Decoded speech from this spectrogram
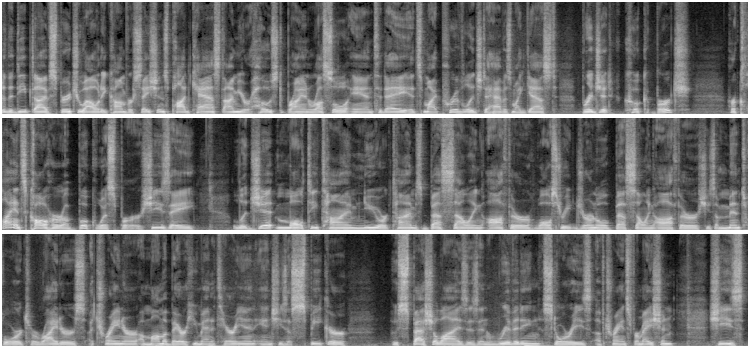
to the Deep Dive Spirituality Conversations podcast. I'm your host, Brian Russell, and today it's my privilege to have as my guest Bridget Cook Burch. Her clients call her a book whisperer. She's a legit multi time New York Times best-selling author, Wall Street Journal best-selling author. She's a mentor to writers, a trainer, a mama bear humanitarian, and she's a speaker who specializes in riveting stories of transformation. She's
